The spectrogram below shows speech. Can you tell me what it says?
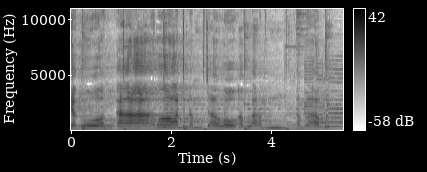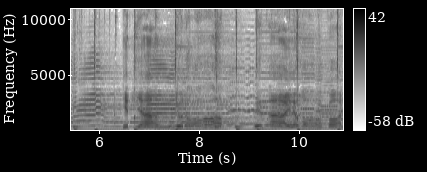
ยังห่วงอาวรณ์น้ำเจ้าอำลำอำลำเฮ็ดหยังอยู่ดอกลืมอายแล้วบ่ก่อน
